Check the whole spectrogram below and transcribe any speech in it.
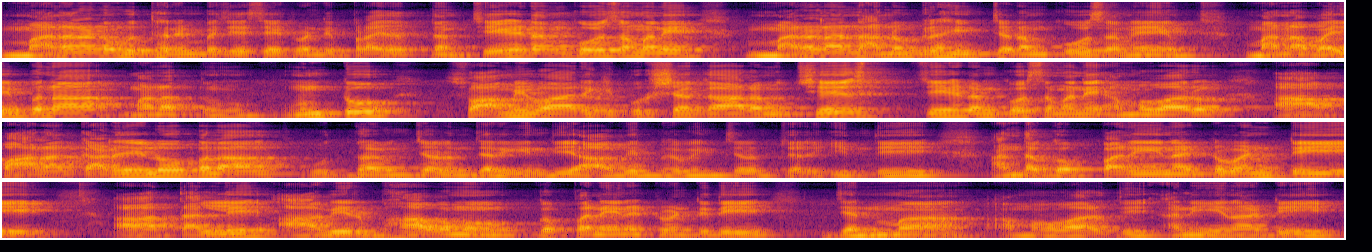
మనలను ఉద్ధరింపజేసేటువంటి ప్రయత్నం చేయడం కోసమని మనలను అనుగ్రహించడం కోసమే. మన వైపున మన ఉంటూ స్వామివారికి పురుషకారం చే చేయడం కోసమని అమ్మవారు ఆ పాల కడలి లోపల ఉద్భవించడం జరిగింది ఆవిర్భవించడం జరిగింది. అంత గొప్పనైనటువంటి ఆ తల్లి ఆవిర్భావము గొప్పనైనటువంటిది జన్మ అమ్మవారిది అని ఈనాటి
